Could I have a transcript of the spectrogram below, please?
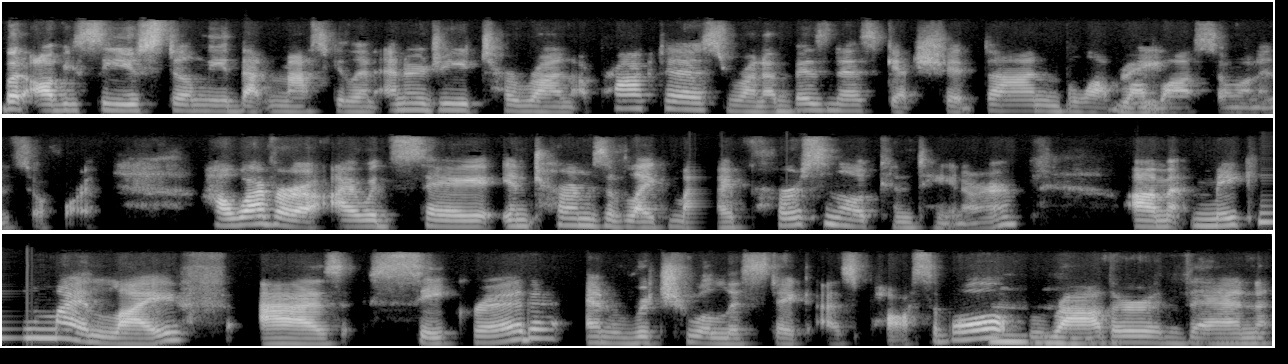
But obviously, you still need that masculine energy to run a practice, run a business, get shit done, blah blah right. blah, so on and so forth. However, I would say in terms of like my personal container, um, making my life as sacred and ritualistic as possible mm-hmm. rather than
